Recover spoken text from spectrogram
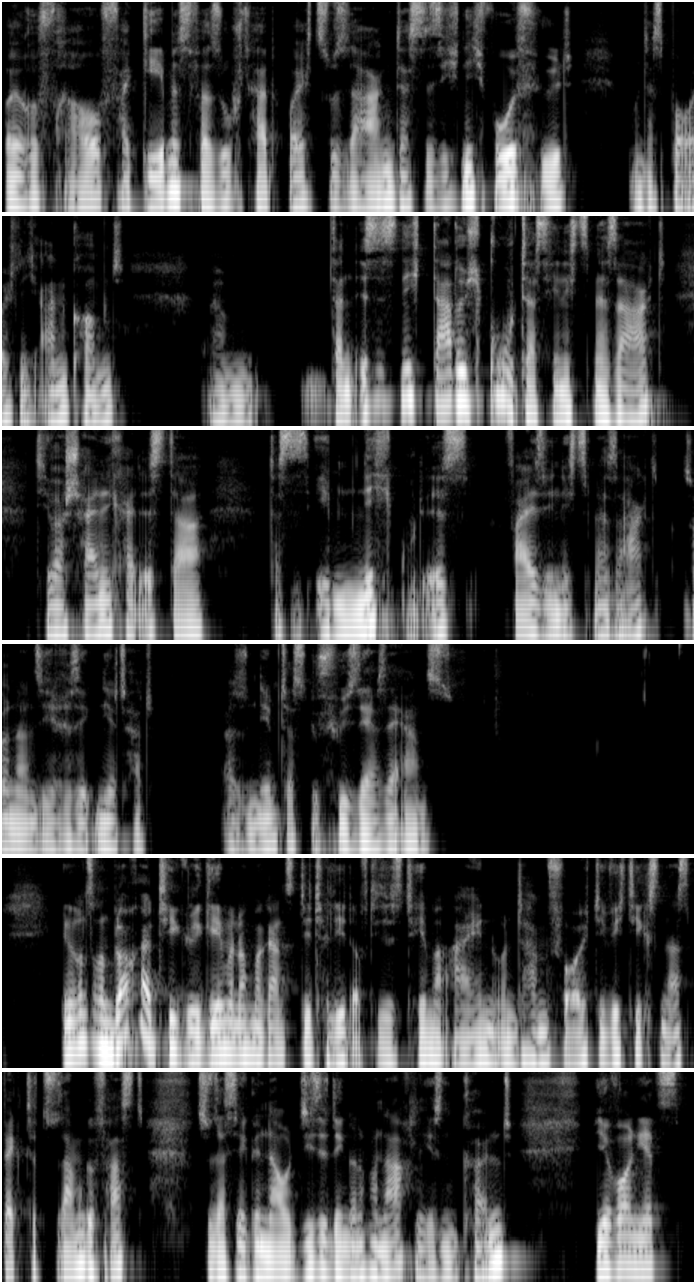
eure Frau vergebens versucht hat, euch zu sagen, dass sie sich nicht wohlfühlt und das bei euch nicht ankommt. Ähm, dann ist es nicht dadurch gut, dass sie nichts mehr sagt. Die Wahrscheinlichkeit ist da, dass es eben nicht gut ist, weil sie nichts mehr sagt, sondern sie resigniert hat. Also nehmt das Gefühl sehr, sehr ernst. In unserem Blogartikel gehen wir nochmal ganz detailliert auf dieses Thema ein und haben für euch die wichtigsten Aspekte zusammengefasst, sodass ihr genau diese Dinge nochmal nachlesen könnt. Wir wollen jetzt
